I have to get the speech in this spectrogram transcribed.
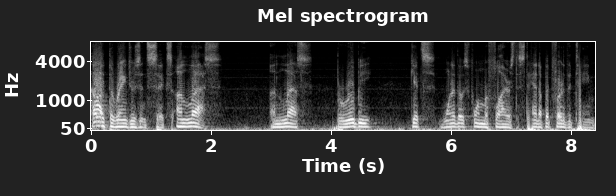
I like the Rangers in six, unless, unless Berube gets one of those former Flyers to stand up in front of the team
